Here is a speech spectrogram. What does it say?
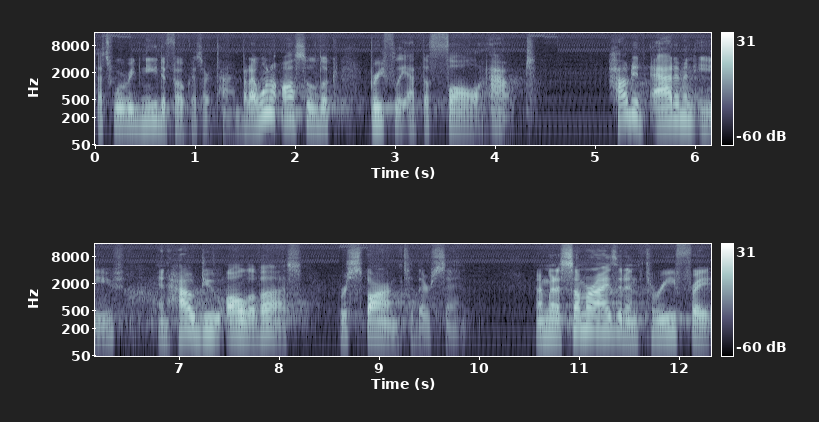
that's where we need to focus our time. But I want to also look briefly at the fall out. How did Adam and Eve, and how do all of us respond to their sin? And I'm going to summarize it in three, fra-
